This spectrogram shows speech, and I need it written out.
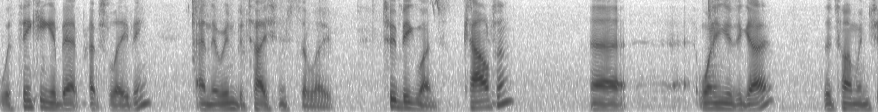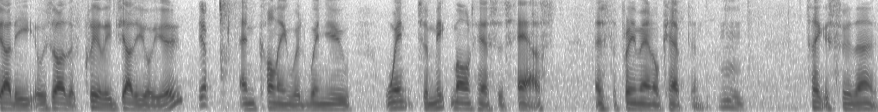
were thinking about perhaps leaving, and there were invitations to leave. Two big ones. Carlton, uh, wanting you to go, the time when Juddy, it was either clearly Juddy or you, Yep. and Collingwood when you went to Mick Malthouse's house as the Fremantle captain. Take us through those.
